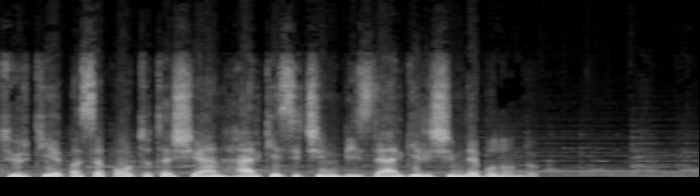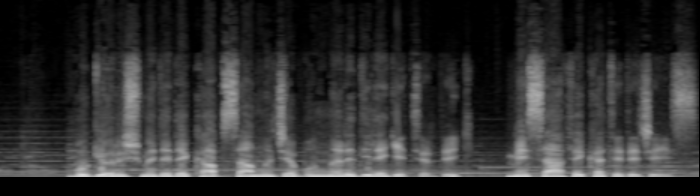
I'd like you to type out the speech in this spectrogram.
Türkiye pasaportu taşıyan herkes için bizler girişimde bulunduk. Bu görüşmede de kapsamlıca bunları dile getirdik, mesafe kat edeceğiz.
